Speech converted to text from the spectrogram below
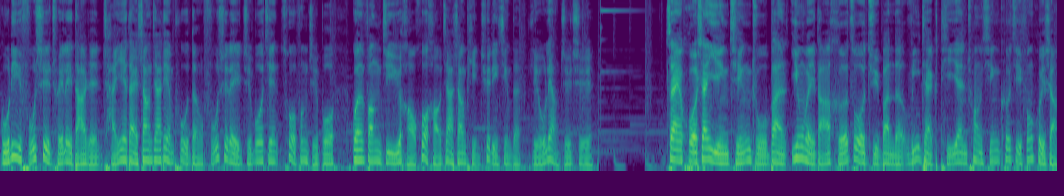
鼓励服饰垂类达人、产业带商家店铺等服饰类直播间错峰直播。官方给予好货好价商品确定性的流量支持。在火山引擎主办、英伟达合作举办的 VTEC 体验创新科技峰会上，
